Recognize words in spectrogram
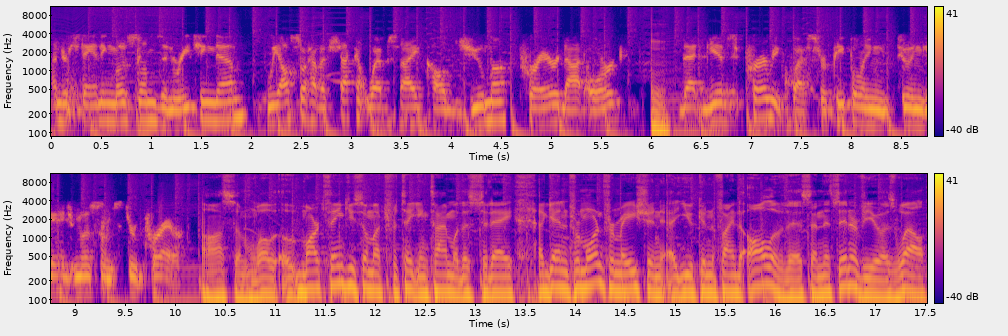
understanding Muslims and reaching them. We also have a second website called jumaprayer.org mm. that gives prayer requests for people in, to engage Muslims through prayer. Awesome. Well, Mark, thank you so much for taking time with us today. Again, for more information, uh, you can find all of this and this interview as well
